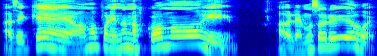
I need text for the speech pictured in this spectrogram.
Así que vamos poniéndonos cómodos y hablemos sobre videojuegos.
